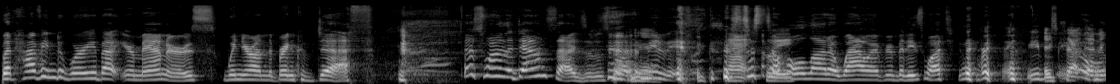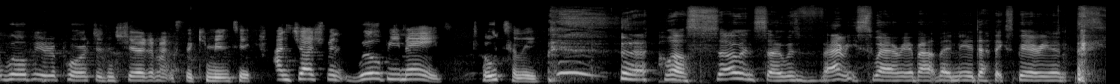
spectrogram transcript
But having to worry about your manners when you're on the brink of death. That's one of the downsides of a small community. It's just a whole lot of wow, everybody's watching everything we do. Exactly, and it will be reported and shared amongst the community, and judgment will be made. Totally. Well, so and so was very sweary about their near death experience.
